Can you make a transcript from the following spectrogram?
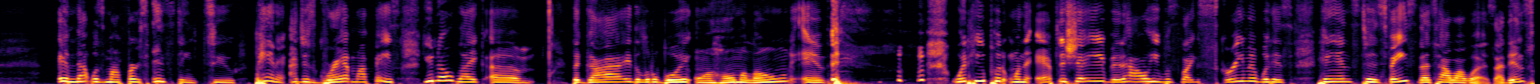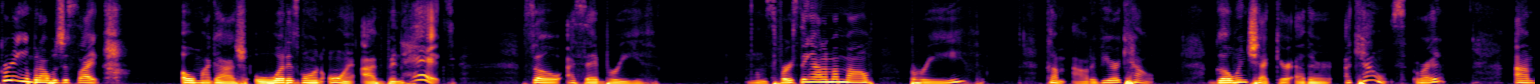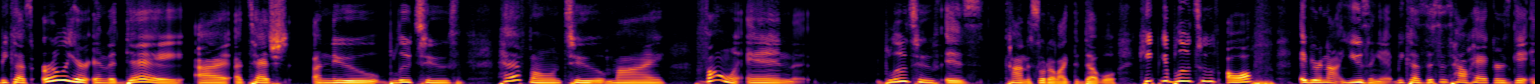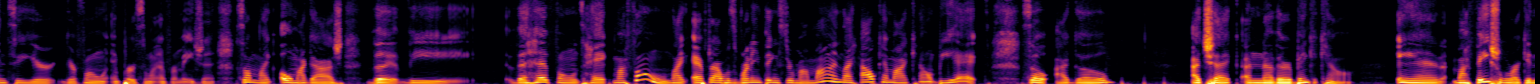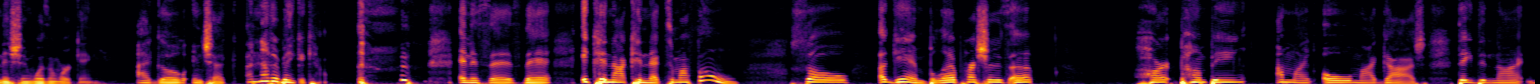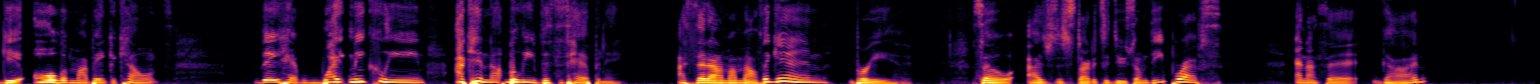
And that was my first instinct to panic. I just grabbed my face. You know like um the guy, the little boy on Home Alone and what he put on the aftershave and how he was like screaming with his hands to his face. That's how I was. I didn't scream, but I was just like, oh my gosh, what is going on? I've been hacked. So I said, breathe. First thing out of my mouth, breathe. Come out of your account. Go and check your other accounts, right? Um, because earlier in the day, I attached a new Bluetooth headphone to my phone, and Bluetooth is kind of sort of like the devil. Keep your Bluetooth off if you're not using it because this is how hackers get into your your phone and personal information. So I'm like, "Oh my gosh, the the the headphones hacked my phone. Like after I was running things through my mind, like how can my account be hacked? So I go, I check another bank account and my facial recognition wasn't working. I go and check another bank account. and it says that it cannot connect to my phone. So again, blood pressure is up, heart pumping. I'm like, oh my gosh, they did not get all of my bank accounts. They have wiped me clean. I cannot believe this is happening. I said out of my mouth again, breathe. So I just started to do some deep breaths and I said, God,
